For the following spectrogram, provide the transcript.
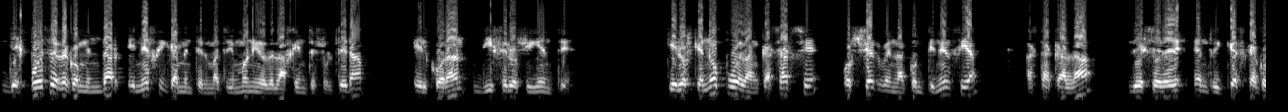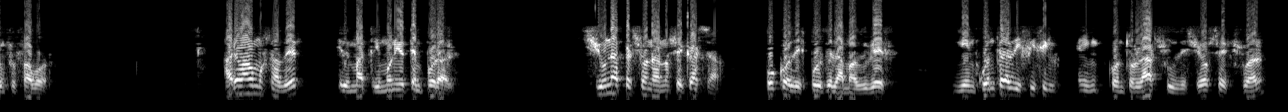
Después de recomendar enérgicamente el matrimonio de la gente soltera, el Corán dice lo siguiente, que los que no puedan casarse observen la continencia hasta que Alá les enriquezca con su favor. Ahora vamos a ver el matrimonio temporal. Si una persona no se casa poco después de la madurez y encuentra difícil controlar su deseo sexual,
